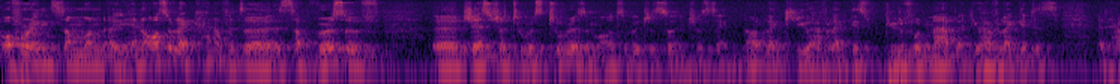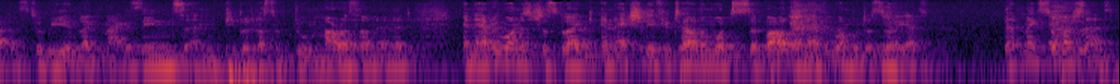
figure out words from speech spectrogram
offering someone, uh, and also like kind of it's a, a subversive uh, gesture towards tourism also, which is so interesting. No, like you have like this beautiful map, and you have like it is, it happens to be in like magazines, and people just do a marathon in it, and everyone is just like, and actually, if you tell them what it's about, and everyone would just say, yes, that makes so much sense.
